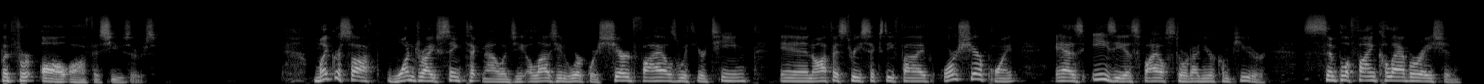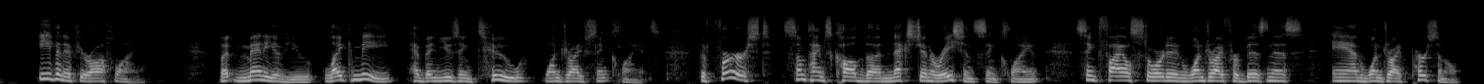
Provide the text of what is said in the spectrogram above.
but for all Office users. Microsoft OneDrive Sync technology allows you to work with shared files with your team in Office 365 or SharePoint as easy as files stored on your computer, simplifying collaboration, even if you're offline. But many of you, like me, have been using two OneDrive Sync clients. The first, sometimes called the Next Generation Sync client, synced files stored in OneDrive for Business and OneDrive Personal.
